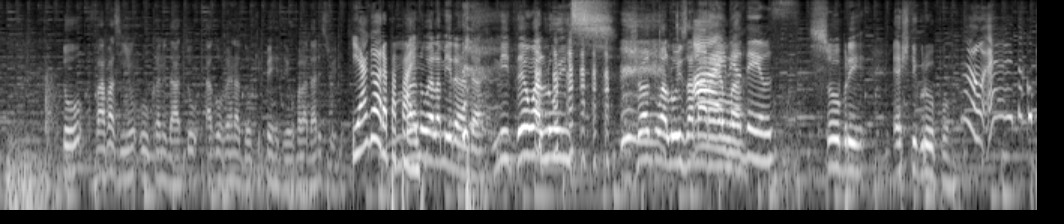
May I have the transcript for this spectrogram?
do Vavazinho, o candidato a governador que perdeu o Valadares Filho. E agora, papai? Manuela Miranda, me dê uma luz, jogue uma luz Ai, amarela meu Deus. sobre este grupo. Não, é,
